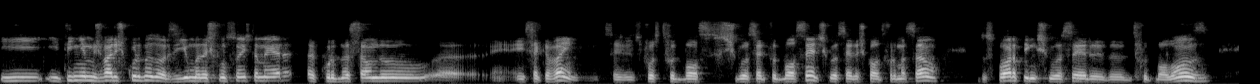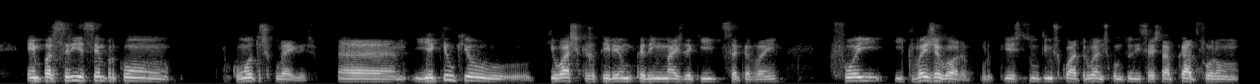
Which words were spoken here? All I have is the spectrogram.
E, e, tínhamos vários coordenadores e uma das funções também era a coordenação do uh, em Sacavém, ou seja, se fosse de futebol, chegou a ser de futebol 7, chegou a ser da escola de formação do Sporting, chegou a ser de, de futebol 11, em parceria sempre com, com outros colegas. Uh, e aquilo que eu, que eu acho que retirei um bocadinho mais daqui de Sacavém foi, e que vejo agora, porque estes últimos quatro anos, como tu disseste há bocado, foram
